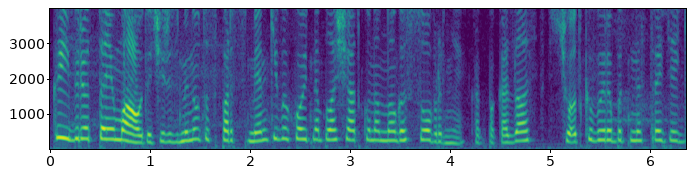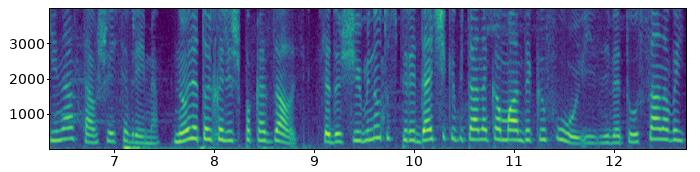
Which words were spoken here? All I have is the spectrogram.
Кэй берет тайм-аут, и через минуту спортсменки выходят на площадку намного собраннее, как показалось, с четко выработанной стратегией на оставшееся время. Но это только лишь показалось. В следующую минуту с передачи капитана команды КФУ Елизаветы Усановой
